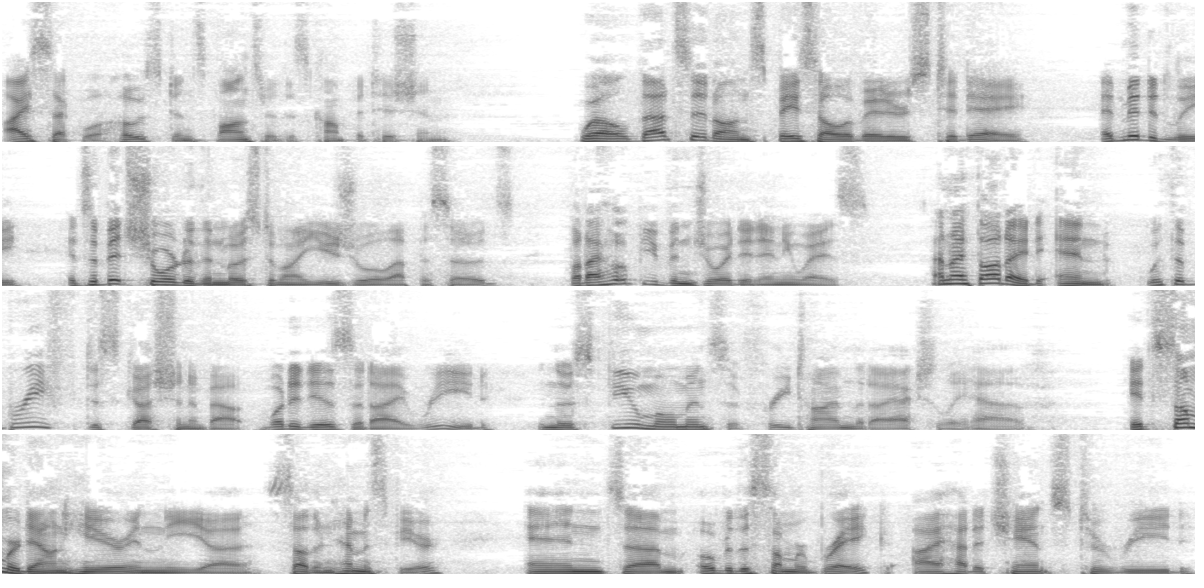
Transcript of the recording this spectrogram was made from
ISEC will host and sponsor this competition. Well, that's it on space elevators today. Admittedly, it's a bit shorter than most of my usual episodes, but I hope you've enjoyed it anyways. And I thought I'd end with a brief discussion about what it is that I read in those few moments of free time that I actually have. It's summer down here in the uh, southern hemisphere, and um, over the summer break, I had a chance to read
